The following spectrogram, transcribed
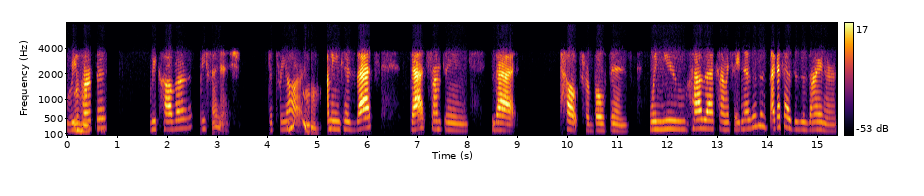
repurpose, recover, refinish. The three R's. Mm. I mean, because that's that's something that helps for both ends. When you have that conversation, as a, like I said, as a designer,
